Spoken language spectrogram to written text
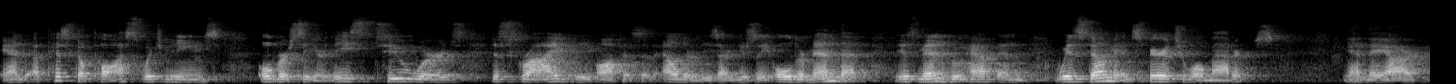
and episkopos, which means overseer. These two words describe the office of elder. These are usually older men, that is, men who have then wisdom in spiritual matters, and they are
